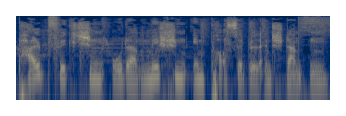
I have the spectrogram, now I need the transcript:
Pulp Fiction oder Mission Impossible entstanden.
